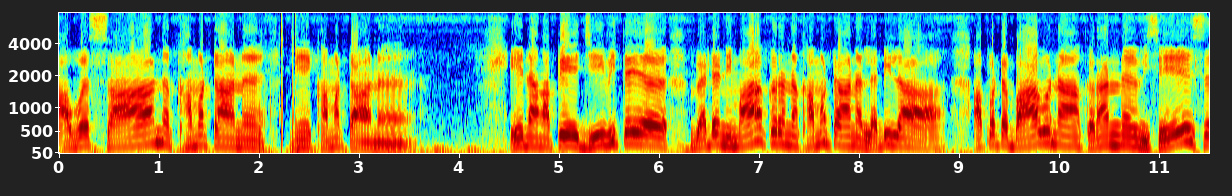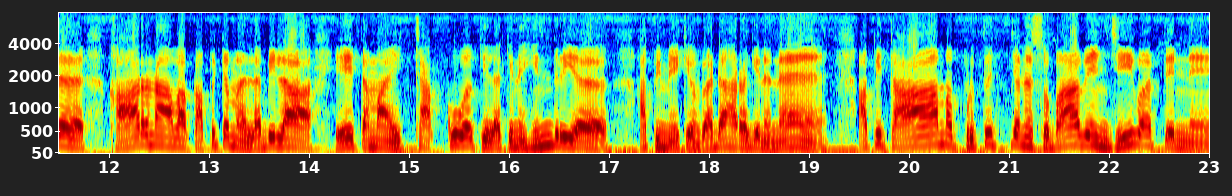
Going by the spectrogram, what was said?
අවසාන කමඨාන මේ කමඨාන. එහෙනම් අපේ ජීවිතය වැඩ නිමා කරන කමඨාන ලැබිලා අපට භාවනා කරන්න විශේෂ කාරණාවක් අපිටම ලැබිලා ඒ තමයි චක්කුව කියලා කියන හින්ද්‍රිය අපි මේකෙන් වැඩ අරගෙන නැහැ. අපි තාම පෘතුජන ස්වභාවයෙන් ජීවත් වෙන්නේ.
